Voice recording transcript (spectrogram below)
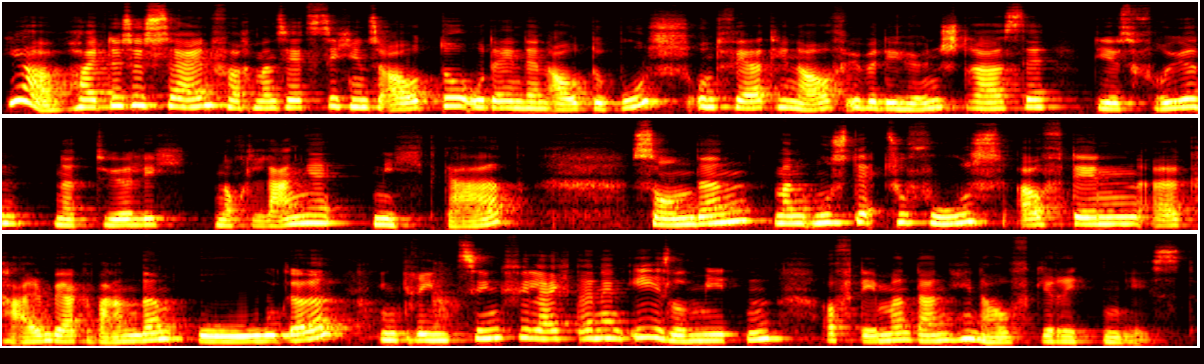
Ja, heute ist es sehr einfach. Man setzt sich ins Auto oder in den Autobus und fährt hinauf über die Höhenstraße, die es früher natürlich noch lange nicht gab sondern man musste zu Fuß auf den äh, Kahlenberg wandern oder in Grinzing vielleicht einen Esel mieten, auf dem man dann hinaufgeritten ist.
